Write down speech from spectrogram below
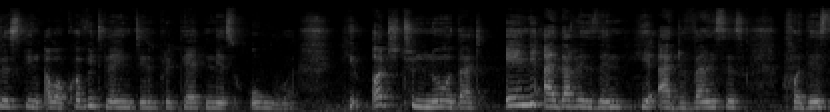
risking our COVID 19 preparedness over. He ought to know that any other reason he advances for this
